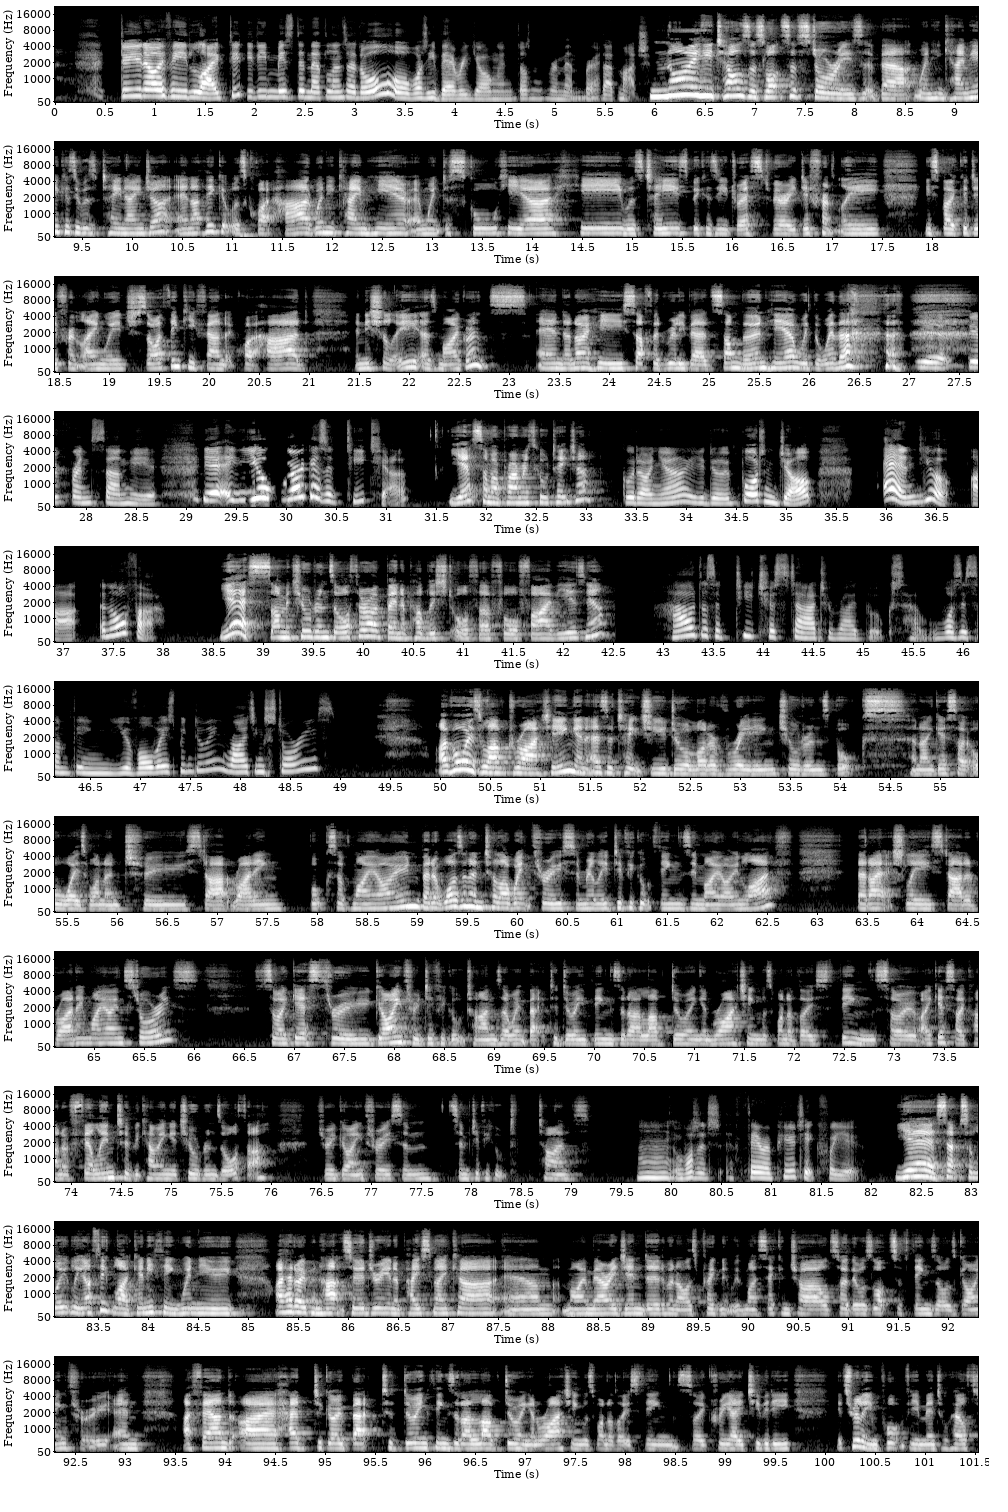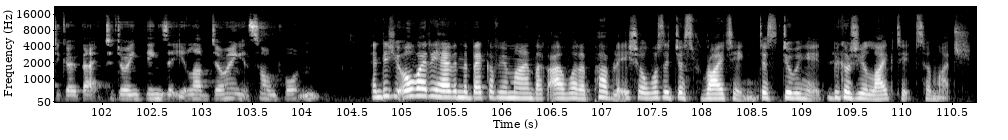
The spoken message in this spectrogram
Do you know if he liked it? Did he miss the Netherlands at all, or was he very young and doesn't remember that much? No, he tells us lots of stories about when he came here because he was a teenager, and I think it was quite hard when he came here and went to school here. He was teased because he dressed very differently, he spoke a different language, so I think he found it quite hard initially as migrants. And I know he suffered really bad sunburn here with the weather. yeah, different sun here. Yeah, and you work as a teacher. yes, I'm a primary school teacher. Good on you. You do an important job. And you are an author. Yes, I'm a children's author. I've been a published author for five years now. How does a teacher start to write books? Was it something you've always been doing, writing stories? I've always loved writing, and as a teacher, you do a lot of reading children's books. And I guess I always wanted to start writing books of my own, but it wasn't until I went through some really difficult things in my own life that I actually started writing my own stories. So I guess through going through difficult times, I went back to doing things that I loved doing, and writing was one of those things. So I guess I kind of fell into becoming a children's author through going through some some difficult times. Mm, was it therapeutic for you? Yes, absolutely. I think, like anything, when you, I had open heart surgery and a pacemaker. Um, my marriage ended when I was pregnant with my second child, so there was lots of things I was going through, and I found I had to go back to doing things that I loved doing, and writing was one of those things. So creativity, it's really important for your mental health to go back to doing things that you love doing. It's so important. And did you already have in the back of your mind, like, I want to publish, or was it just writing, just doing it because you liked it so much?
